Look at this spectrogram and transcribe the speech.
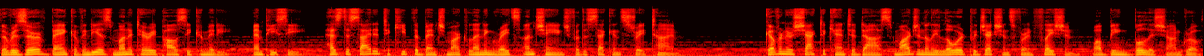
The Reserve Bank of India's Monetary Policy Committee, MPC, has decided to keep the benchmark lending rates unchanged for the second straight time. Governor Shaktikanta Das marginally lowered projections for inflation while being bullish on growth.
